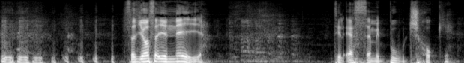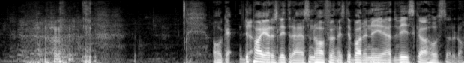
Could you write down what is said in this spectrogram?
Så jag säger nej till SM i bordshockey. Okej, det pajades lite där som det har funnits. Det är bara det nya att vi ska hosta det då.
